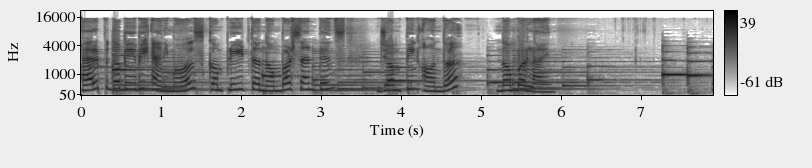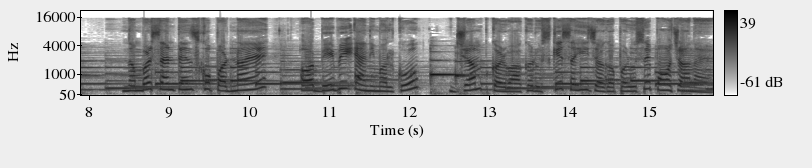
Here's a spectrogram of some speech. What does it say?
Help the baby animals complete the number sentence jumping on the number line number sentence को पढ़ना है और बेबी एनिमल को जंप करवाकर उसके सही जगह पर उसे पहुंचाना है।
